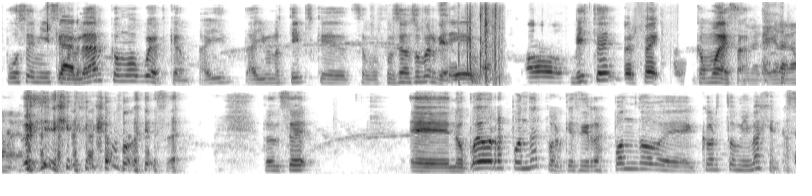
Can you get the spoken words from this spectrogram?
Puse mi celular como webcam. Ahí hay unos tips que funcionan súper bien. Sí. Oh, ¿Viste? Perfecto. Como esa. Me cayó la cámara. como esa. Entonces, eh, no puedo responder porque si respondo eh, corto mi imagen. Así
